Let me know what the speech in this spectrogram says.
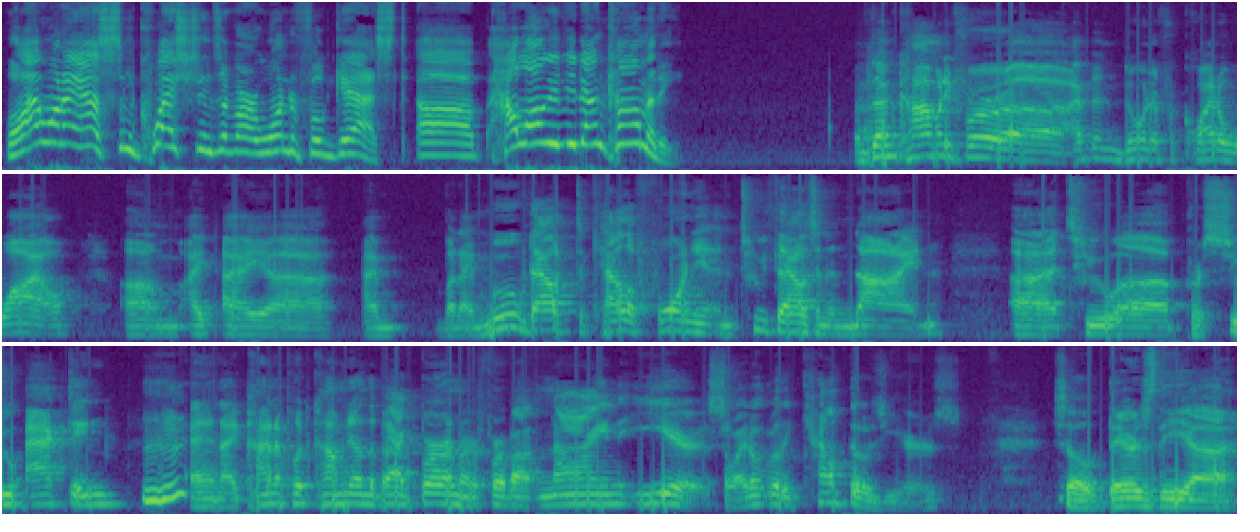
well, I want to ask some questions of our wonderful guest. Uh, how long have you done comedy? I've done comedy for uh, I've been doing it for quite a while. Um, I I uh, I'm but I moved out to California in 2009 uh, to uh, pursue acting, and I kind of put comedy on the back burner for about nine years. So I don't really count those years. So there's the uh,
